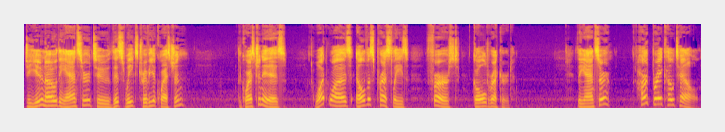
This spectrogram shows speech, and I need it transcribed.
Do you know the answer to this week's trivia question? The question is What was Elvis Presley's first gold record? The answer Heartbreak Hotel.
